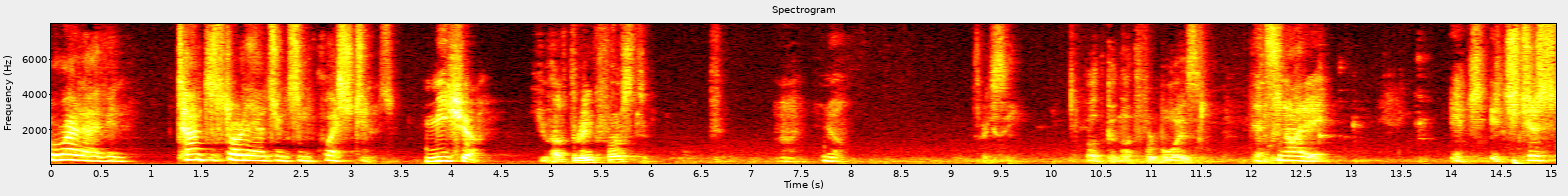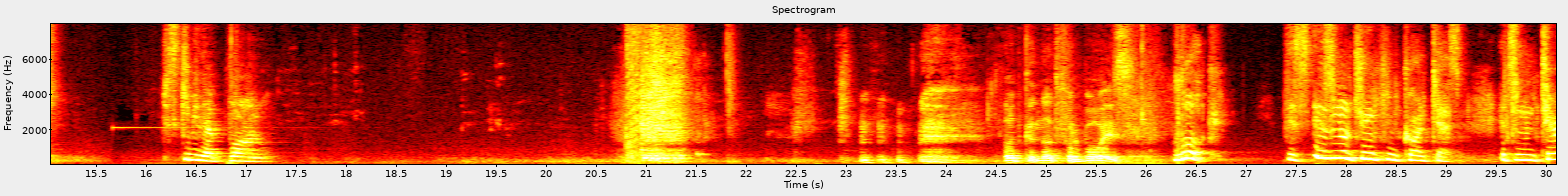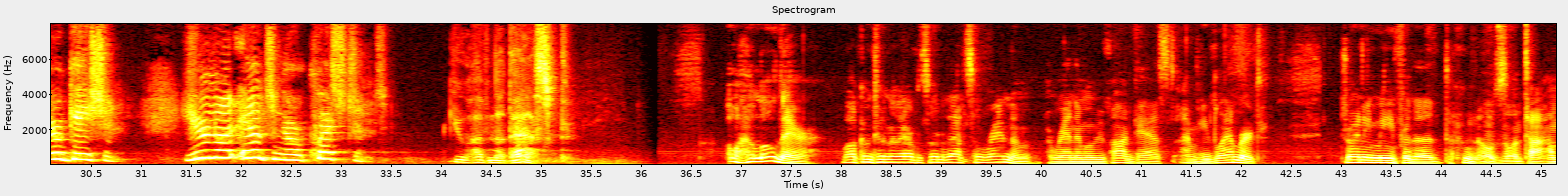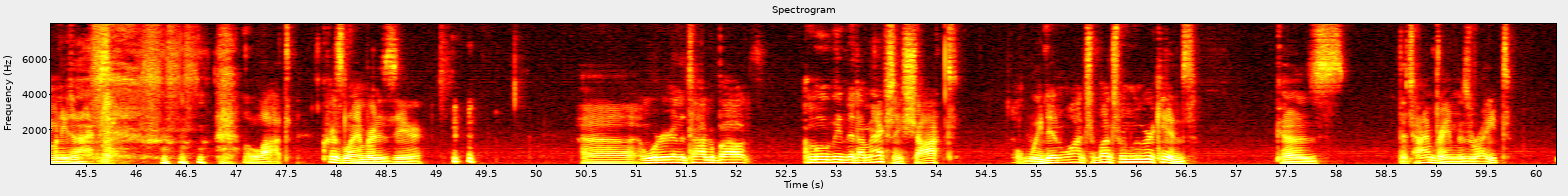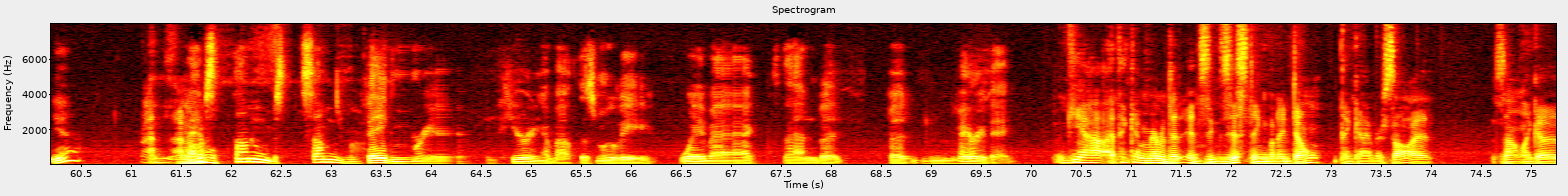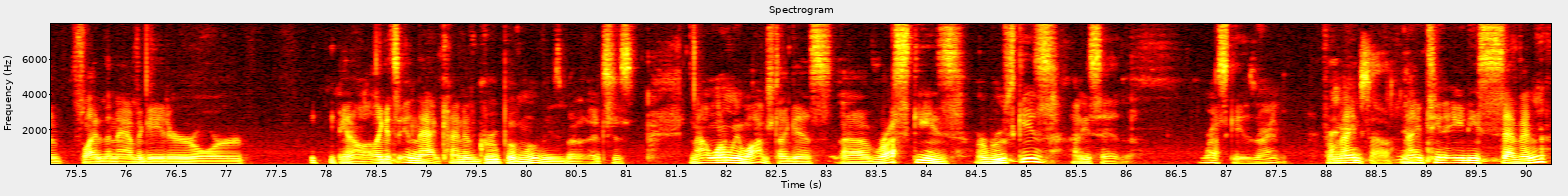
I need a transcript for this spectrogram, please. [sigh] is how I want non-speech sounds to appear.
All right, Ivan. Time to start answering some questions. Misha. You have drink first? Uh, no, I see. Vodka not for boys. that's not it. It's it's just just give me that bottle. [laughs] Vodka not for boys. Look, this isn't a drinking contest. It's an interrogation. You're not answering our questions. You have not asked. Oh, hello there. Welcome to another episode of That's So Random, a random movie podcast. I'm Heath Lambert. Joining me for the, who knows how many times? [laughs] a lot. Chris Lambert is here. [laughs] uh, and we're going to talk about a movie that I'm actually shocked we didn't watch a bunch when we were kids. Because the time frame is right. Yeah, I, I I, have know. some some vague memory of hearing about this movie way back then, but but very vague. Yeah, I think I remember that it's existing, but I don't think I ever saw it. It's not like a Flight of the Navigator or, you know, like it's in that kind of group of movies, but it's just not one we watched, I guess. Uh, Russkies or Russkies? How do you say it? Russkies, right? From I nine- so, yeah. 1987,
